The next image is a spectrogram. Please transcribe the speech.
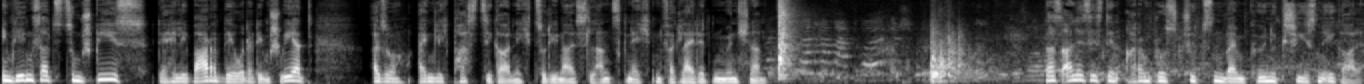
Im Gegensatz zum Spieß, der Hellebarde oder dem Schwert. Also eigentlich passt sie gar nicht zu den als Landsknechten verkleideten Münchnern. Das alles ist den Armbrustschützen beim Königsschießen egal.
